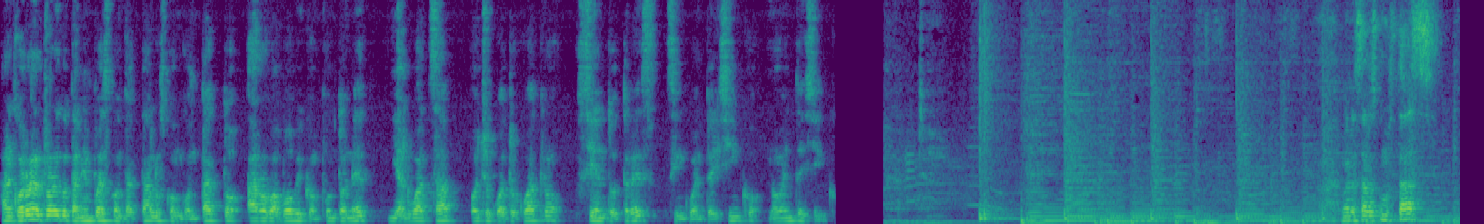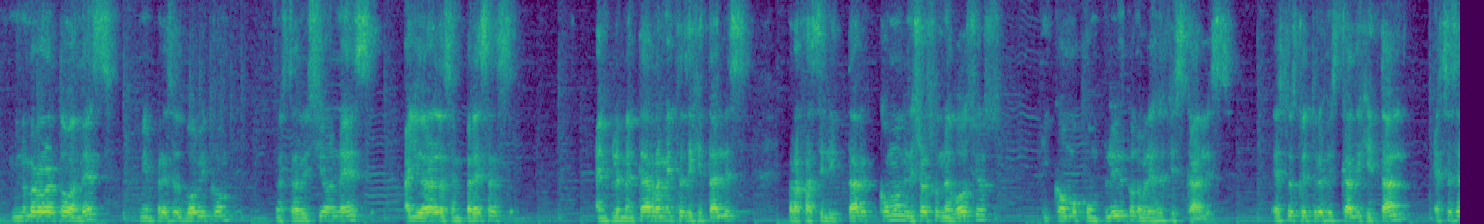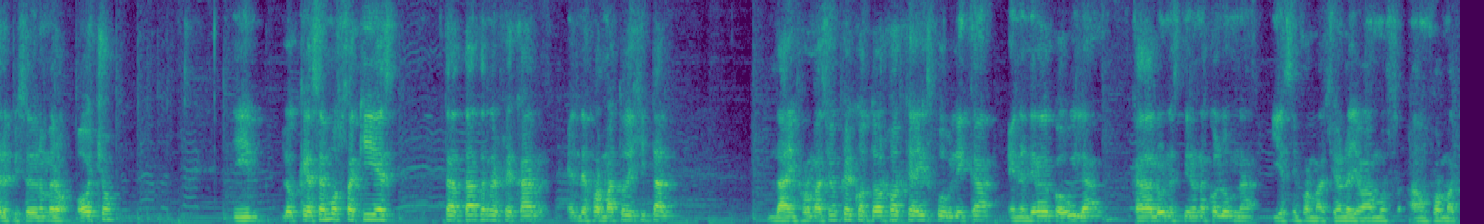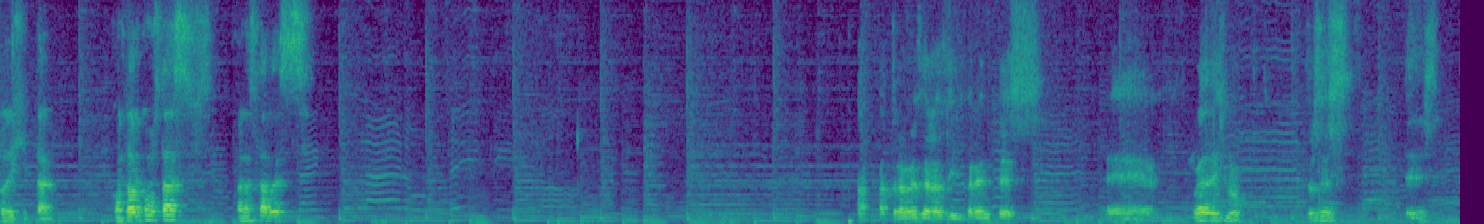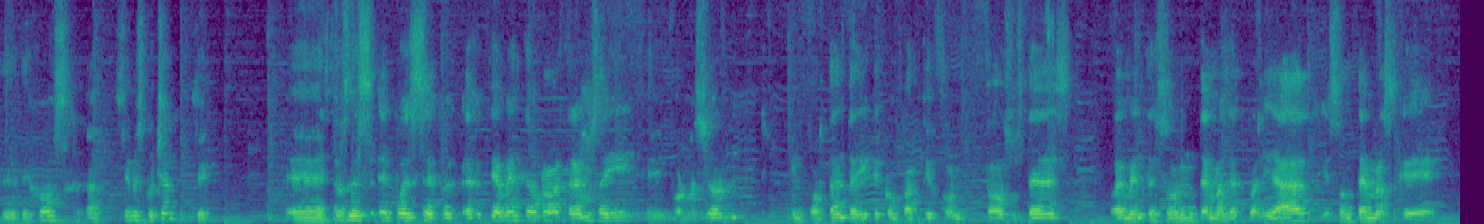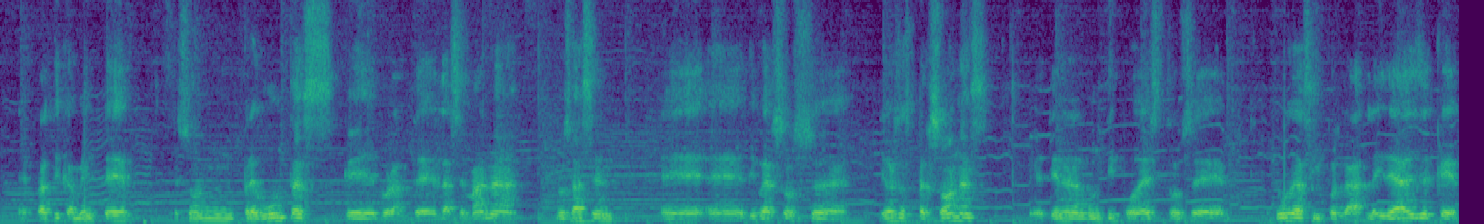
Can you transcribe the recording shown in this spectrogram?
Al correo electrónico también puedes contactarlos con contacto arroba bobicon.net y al WhatsApp 844-103-5595. Buenas tardes, ¿cómo estás? Mi nombre es Roberto Valdés, mi empresa es Bobicom. Nuestra visión es ayudar a las empresas a implementar herramientas digitales para facilitar cómo administrar sus negocios y cómo cumplir con obligaciones fiscales. Esto es Escritorio Fiscal Digital, este es el episodio número 8 y lo que hacemos aquí es tratar de reflejar en de formato digital la información que el contador Jorge Aix publica en el diario de Coahuila cada lunes tiene una columna y esa información la llevamos a un formato digital. Contador, ¿cómo estás? Buenas tardes. A, través de las diferentes eh, redes, ¿no? Entonces, este, de host, ah, ¿sí me escuchan? Sí. Eh, entonces, eh, pues, pues efectivamente, Robert, tenemos ahí información importante ahí que compartir con todos ustedes. Obviamente son temas de actualidad y son temas que eh, prácticamente son preguntas que durante la semana nos hacen eh, eh, diversos, diversas personas que tienen algún tipo de estos dudas y pues la, la, idea es de que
